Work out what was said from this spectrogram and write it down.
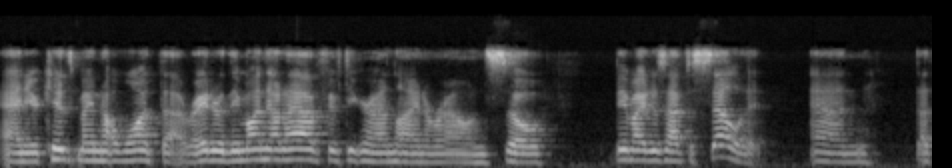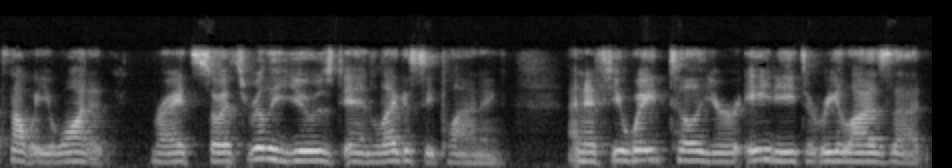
and your kids might not want that, right? Or they might not have 50 grand lying around. So they might just have to sell it. And that's not what you wanted, right? So it's really used in legacy planning. And if you wait till you're 80 to realize that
